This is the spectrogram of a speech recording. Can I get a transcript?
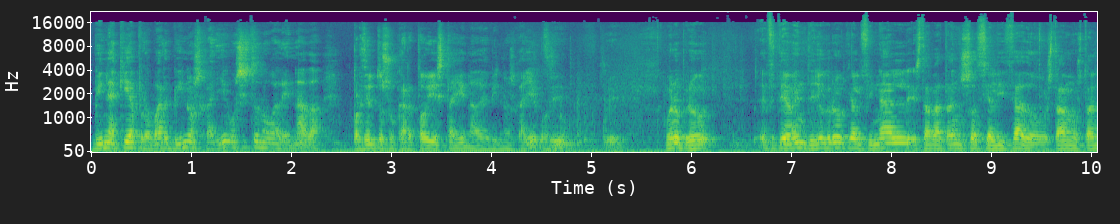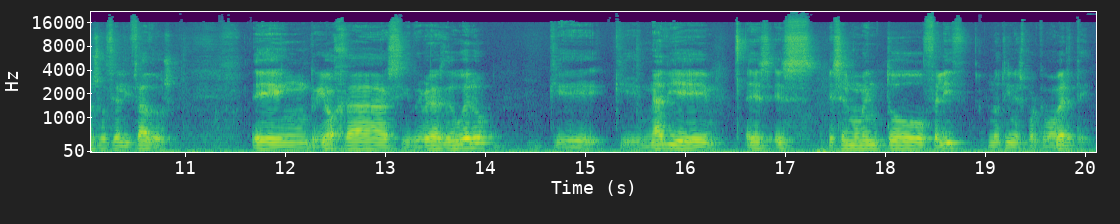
viene aquí a probar vinos gallegos? Esto no vale nada. Por cierto, su carta hoy está llena de vinos gallegos. Sí, ¿no? sí. Bueno, pero efectivamente, yo creo que al final estaba tan socializado, estábamos tan socializados en Riojas y Riberas de Duero, que, que nadie es, es, es el momento feliz, no tienes por qué moverte.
